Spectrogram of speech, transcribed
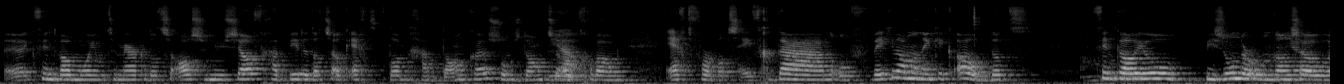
eh, ik vind het wel mooi om te merken dat ze als ze nu zelf gaat bidden, dat ze ook echt dan gaat danken. Soms dankt ze ook gewoon echt voor wat ze heeft gedaan. Of weet je wel, dan denk ik, oh, dat vind ik wel heel bijzonder om dan zo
